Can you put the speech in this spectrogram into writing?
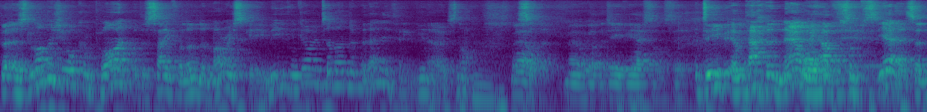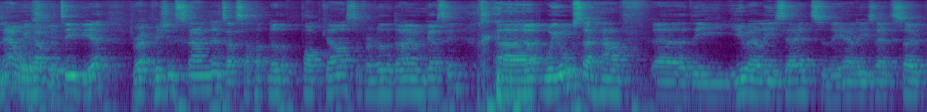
But as long as you're compliant with the Safer London Lorry Scheme, you can go into London with anything. You know, it's not. Well, So- no, we've got the DVS obviously. DV, now, now we have some, yeah. So now we have the DVS direct vision standards. That's another podcast for another day, I'm guessing. Uh, we also have uh, the ULEZs and the LEZs. So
